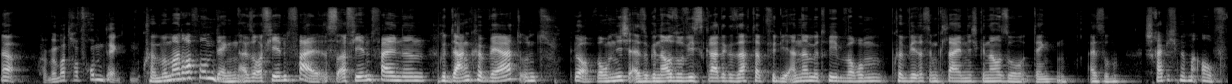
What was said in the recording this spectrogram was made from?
Ja. Können wir mal drauf rumdenken. Können wir mal drauf rumdenken. Also auf jeden Fall. Ist auf jeden Fall ein Gedanke wert und ja, warum nicht? Also genauso wie ich es gerade gesagt habe für die anderen Betriebe, warum können wir das im Kleinen nicht genauso denken? Also schreibe ich mir mal auf.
